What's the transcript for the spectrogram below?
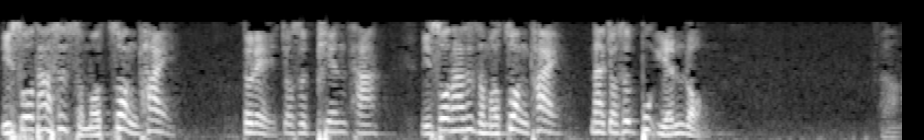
你说它是什么状态，对不对？就是偏差。你说它是什么状态，那就是不圆融。啊，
